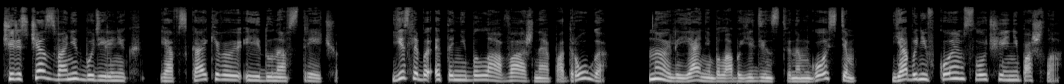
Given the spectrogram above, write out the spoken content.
Через час звонит будильник, я вскакиваю и иду навстречу. Если бы это не была важная подруга, ну или я не была бы единственным гостем, я бы ни в коем случае не пошла.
